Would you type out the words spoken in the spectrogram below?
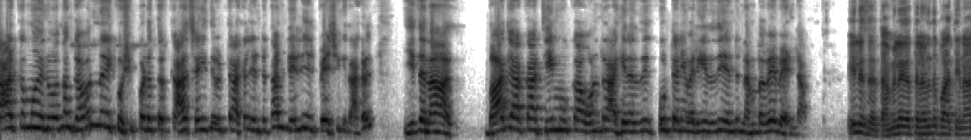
தாக்கமோ என்னவோ தான் கவர்னரை குஷிப்படுத்துவதற்காக செய்து விட்டார்கள் என்று தான் டெல்லியில் பேசுகிறார்கள். இதனால் பாஜக திமுக ஒன்றாகிறது கூட்டணி வருகிறது என்று நம்பவே வேண்டாம். இல்ல சார் தமிழகத்துல இருந்து பாத்தீங்கன்னா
